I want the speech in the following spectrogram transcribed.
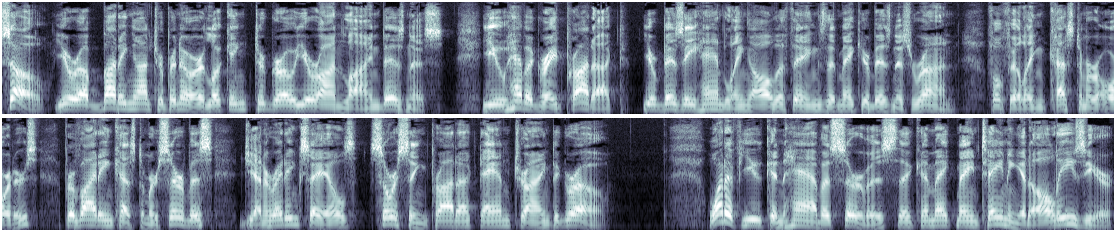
So, you're a budding entrepreneur looking to grow your online business. You have a great product. You're busy handling all the things that make your business run, fulfilling customer orders, providing customer service, generating sales, sourcing product, and trying to grow. What if you can have a service that can make maintaining it all easier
